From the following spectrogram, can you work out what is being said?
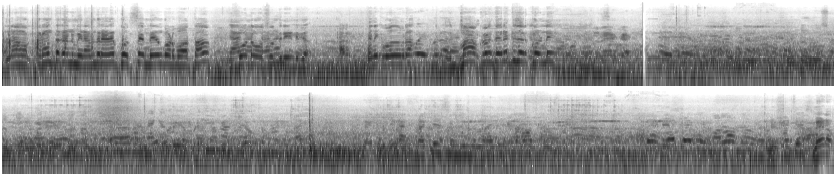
అన్న ఒక్కరంతా కానీ మీరు అందరూ వెనక్కి వస్తే మేము కూడా పోతాం. ఫోటో వస్తుంది నీట్గా వెనక్కి పోదాంరా మా ఒక్కరంత వెనక్కి జరుపుకోండి. మేడం.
